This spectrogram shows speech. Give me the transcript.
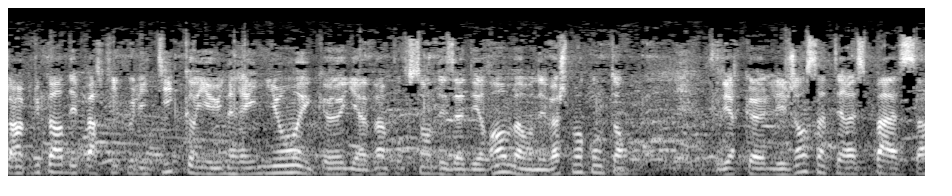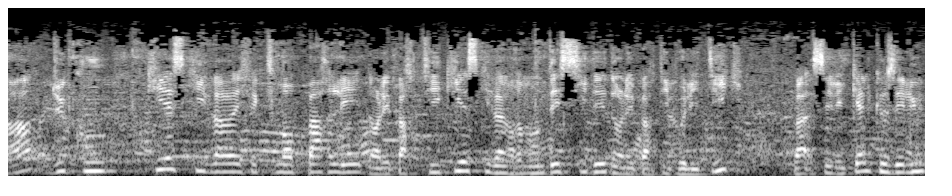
dans la plupart des partis politiques, quand il y a une réunion et qu'il y a 20% des adhérents, ben, on est vachement content. C'est-à-dire que les gens s'intéressent pas à ça. Du coup, qui est-ce qui va effectivement parler dans les partis? Qui est-ce qui va vraiment décider dans les partis politiques? Ben, C'est les quelques élus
